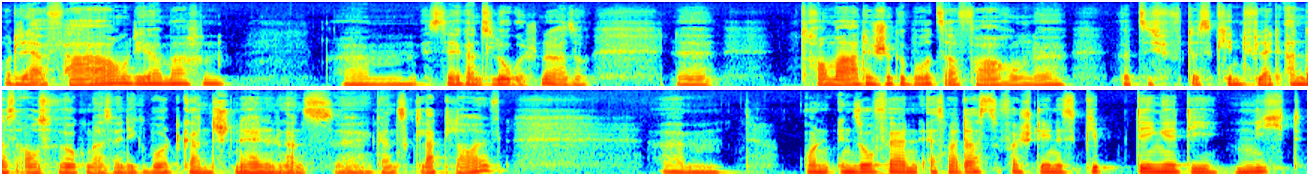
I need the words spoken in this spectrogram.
oder der Erfahrung, die wir machen. Ähm, ist ja ganz logisch. Ne? Also eine traumatische Geburtserfahrung ne, wird sich für das Kind vielleicht anders auswirken, als wenn die Geburt ganz schnell und ganz, äh, ganz glatt läuft. Ähm, und insofern erstmal das zu verstehen, es gibt Dinge, die nicht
